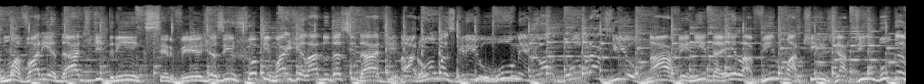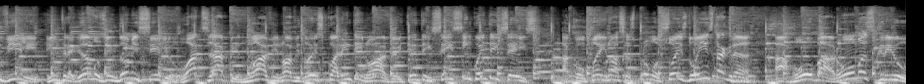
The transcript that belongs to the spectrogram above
uma variedade de drinks, cervejas e o chopp mais gelado da cidade. Aromas Grill, o melhor do Brasil. Na Avenida Elavino Martins, Jardim Buganville. Entregamos em domicílio. WhatsApp 992 49 86 56. Acompanhe nossas promoções no Instagram arroba Aromas Grill.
